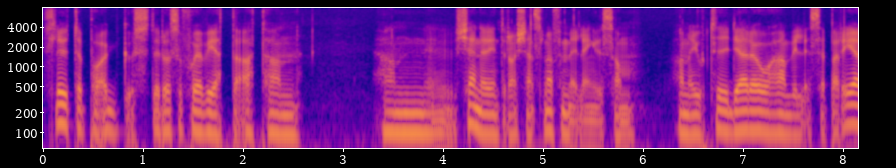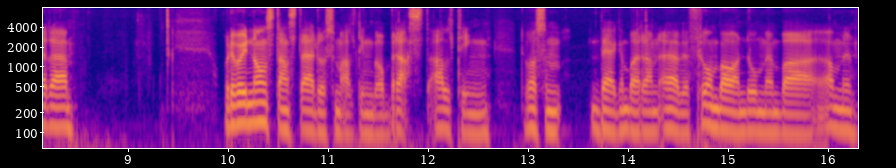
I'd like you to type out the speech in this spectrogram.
slutet på augusti då så får jag veta att han, han eh, känner inte de känslorna för mig längre som han har gjort tidigare och han ville separera. Och det var ju någonstans där då som allting bara brast. Allting, det var som vägen bara rann över från barndomen bara, ja men,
